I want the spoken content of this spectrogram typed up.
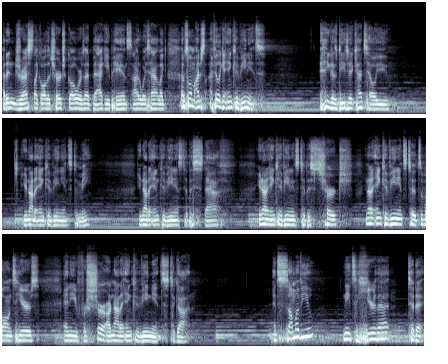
I didn't dress like all the churchgoers. I had baggy pants, sideways hat. Like I told him, I just, I feel like an inconvenience. And he goes, DJ, can I tell you, you're not an inconvenience to me. You're not an inconvenience to the staff. You're not an inconvenience to this church. You're not an inconvenience to its volunteers. And you for sure are not an inconvenience to God. And some of you need to hear that today.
